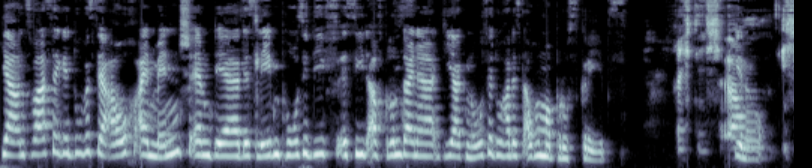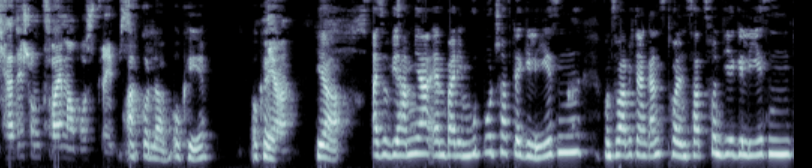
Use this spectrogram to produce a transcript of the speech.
Ja, und zwar, Silke, du bist ja auch ein Mensch, ähm, der das Leben positiv äh, sieht aufgrund deiner Diagnose. Du hattest auch immer Brustkrebs. Richtig. Genau. Ähm, ich hatte schon zweimal Brustkrebs. Ach Gott, okay. Okay. Ja, Ja, also wir haben ja ähm, bei dem Mutbotschafter gelesen, und zwar habe ich da einen ganz tollen Satz von dir gelesen,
